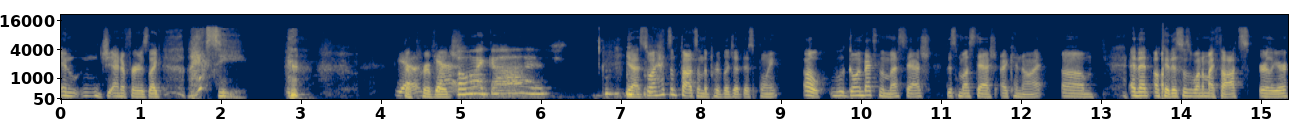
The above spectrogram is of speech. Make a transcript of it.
and Jennifer is like, "Lexi." Yeah, privilege. Jack- Oh my gosh. yeah so i had some thoughts on the privilege at this point oh well, going back to the mustache this mustache i cannot Um, and then okay, this was one of my thoughts earlier.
